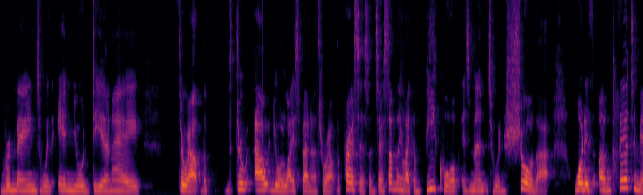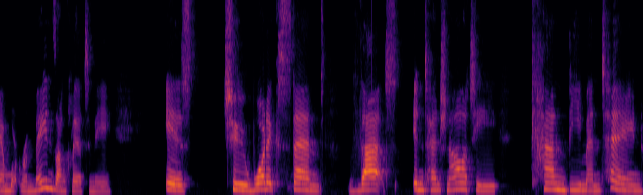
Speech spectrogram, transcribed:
remains within your DNA throughout the throughout your lifespan and throughout the process. And so something like a B Corp is meant to ensure that. What is unclear to me and what remains unclear to me is to what extent that intentionality can be maintained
